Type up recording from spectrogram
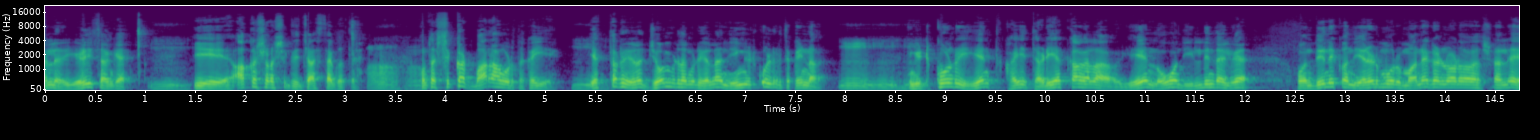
ಎಲ್ಲ ಎಳಿಸಂಗೆ ಈ ಆಕರ್ಷಣ ಶಕ್ತಿ ಜಾಸ್ತಿ ಆಗುತ್ತೆ. ಅಂತ ಹಾಂ. ಒಂಥರ ಸಿಕ್ಕಾಟ್ ಭಾರ ಆಗ್ಬಿಡುತ್ತೆ ಕೈ. ಎತ್ತರ ಎಲ್ಲ ಜೋಮ್ ಎಲ್ಲ ಹಿಂಗೆ ಇಟ್ಕೊಂಡಿರ್ತೆ ಕೈನ. ಹಿಂಗೆ ಇಟ್ಕೊಂಡು ಏನು ಕೈ ತಡಿಯೋಕ್ಕಾಗಲ್ಲ ಏನು ನೋವೊಂದು ಇಲ್ಲಿಂದ ಇಲ್ಲಿಗೆ. ಒಂದು ದಿನಕ್ಕೆ ಒಂದು ಎರಡು ಮೂರು ಮನೆಗಳು ನೋಡೋ ಅಷ್ಟರಲ್ಲಿ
